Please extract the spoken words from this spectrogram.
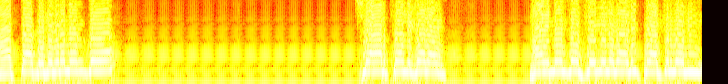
आता गट क्रमांक चारचा निकाल आहे फायनलच्या सेमीला गाडी पात्र झाली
